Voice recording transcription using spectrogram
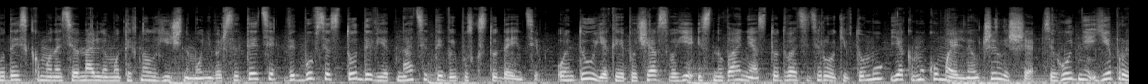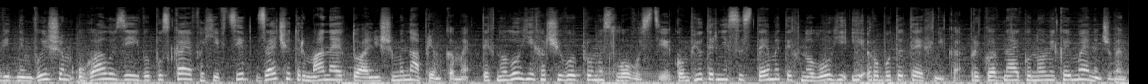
Одеському національному технологічному університеті відбувся 119-й випуск студентів. ОНТУ, який почав своє існування 120 років тому, як мукумельне училище, сьогодні є провідним вишем у галузі і випускає фахівців за чотирма найактуальнішими напрямками: технології харчової промисловості, комп'ютерні системи технологій і робототехніка, прикладна економіка і менеджмент,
